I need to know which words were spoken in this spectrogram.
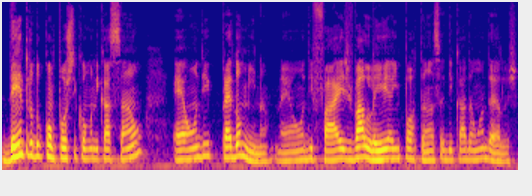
dentro do composto de comunicação é onde predomina, né? onde faz valer a importância de cada uma delas.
